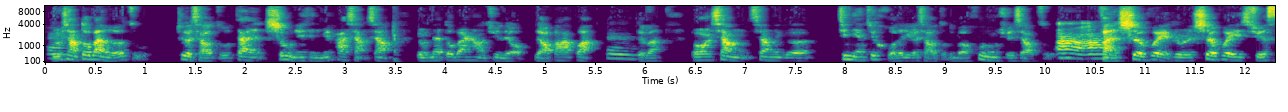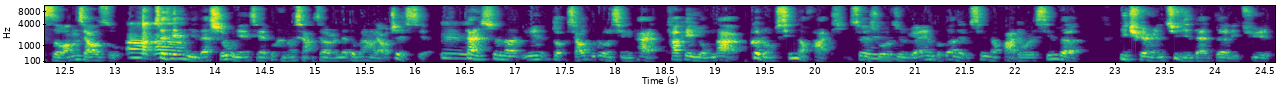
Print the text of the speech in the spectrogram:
比如像豆瓣俄组这个小组，在十五年前你没法想象有人在豆瓣上去聊聊八卦，嗯，对吧？包括像像那个今年最火的一个小组，对吧？糊弄学小组，啊啊，反社会就是社会学死亡小组，嗯这些你在十五年前不可能想象有人在豆瓣上聊这些。嗯，但是呢，因为豆小组这种形态，它可以容纳各种新的话题，所以说嗯就源源不断的有新的话题或者新的一群人聚集在这里去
